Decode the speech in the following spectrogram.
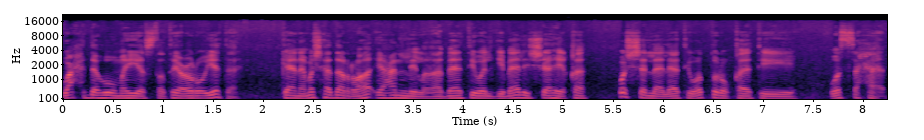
وحده من يستطيع رؤيته. كان مشهدا رائعا للغابات والجبال الشاهقة والشلالات والطرقات والسحاب.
